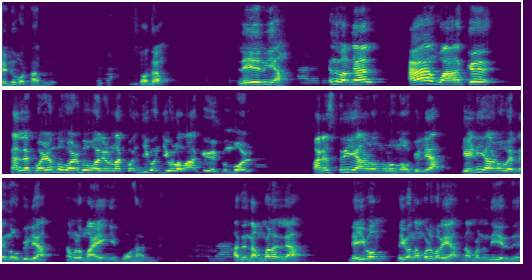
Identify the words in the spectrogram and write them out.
ലഡു പൊട്ടാറുണ്ട്. സ്തോത്രം. ലേറിയ എന്ന് പറഞ്ഞാൽ ആ വാക്ക് നല്ല കുഴമ്പ് കുഴമ്പ് പോലെയുള്ള കൊഞ്ചി കൊഞ്ചിയുള്ള വാക്ക് കേൾക്കുമ്പോൾ പരസ്ത്രീയാണോ എന്നുള്ളത് നോക്കില്ല. കെണിയാണോ വരുന്നത് നോക്കില്ല. നമ്മൾ മയങ്ങി പോകാറുണ്ട്. അത് നമ്മളല്ല. ദൈവം ദൈവം നമ്മോട് പറയാ നമ്മൾ എന്ത് ചെയ്യരുത്?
